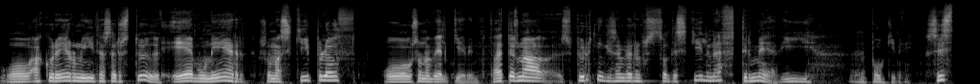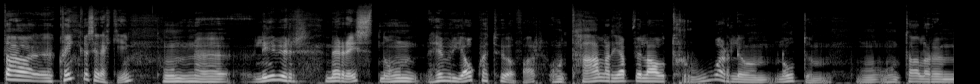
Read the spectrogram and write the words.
og akkur er hún í þessari stöðu ef hún er svona skipulögð og svona velgefin. Þetta er svona spurningi sem verðum svolítið skilin eftir með í uh, bókinni. Sista uh, kvenka sér ekki, hún uh, lifir með reist og hún hefur jákvæmt hugafar og hún talar jafnvel á trúarlegum nótum. Hún, hún talar um,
